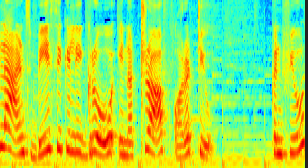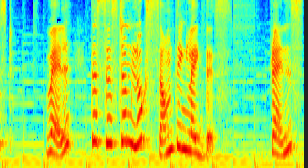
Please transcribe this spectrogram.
plants basically grow in a trough or a tube. Confused? Well, the system looks something like this. Friends,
